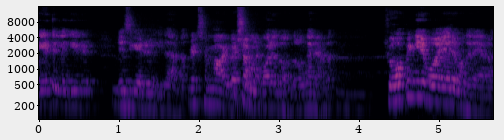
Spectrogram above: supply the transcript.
കേട്ടില്ലെങ്കിൽ ഒരു ചേച്ചിക്ക് ഒരു ഇതാണ്. വിഷമം പോലെ തോന്നും. അങ്ങനെയാണ്. ഷോപ്പിങ്ങിന് പോയാലും അങ്ങനെയാണ്.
